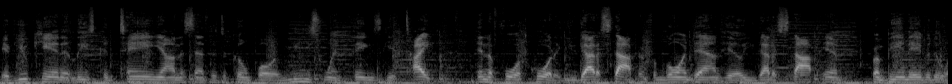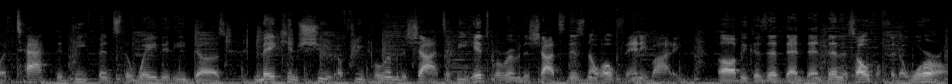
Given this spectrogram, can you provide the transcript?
if you can at least contain Giannis Antetokounmpo at least when things get tight in the fourth quarter. You got to stop him from going downhill. You got to stop him from being able to attack the defense the way that he does. Make him shoot a few perimeter shots. If he hits perimeter shots, there's no hope for anybody uh, because that, that, that, then it's over for the world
